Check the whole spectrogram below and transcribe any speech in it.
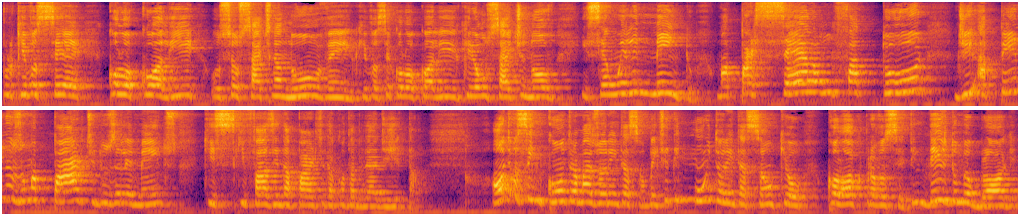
porque você colocou ali o seu site na nuvem, que você colocou ali, criou um site novo. Isso é um elemento, uma parcela, um fator de apenas uma parte dos elementos que, que fazem da parte da contabilidade digital. Onde você encontra mais orientação? Bem, você tem muita orientação que eu coloco para você. Tem desde o meu blog,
